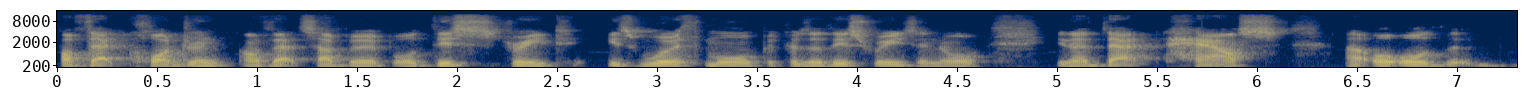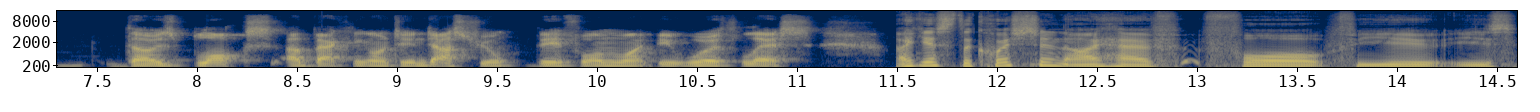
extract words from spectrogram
of that quadrant of that suburb or this street is worth more because of this reason or you know that house uh, or, or the, those blocks are backing onto industrial, therefore might be worth less. I guess the question I have for for you is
